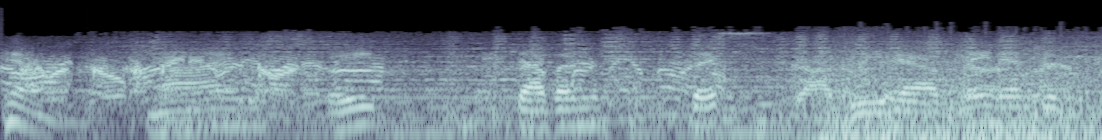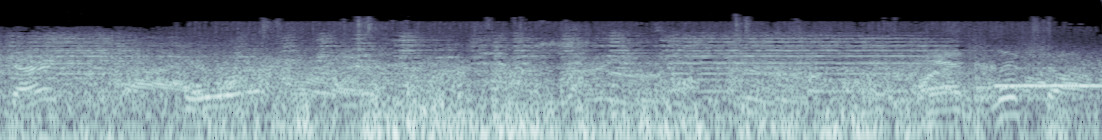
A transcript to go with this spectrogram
10, 9, 8, 7, 6. We have main engine start. 4. And liftoff.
